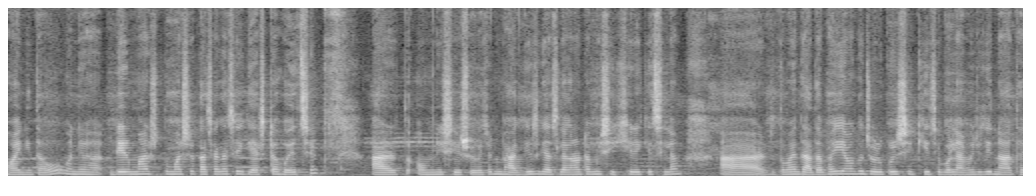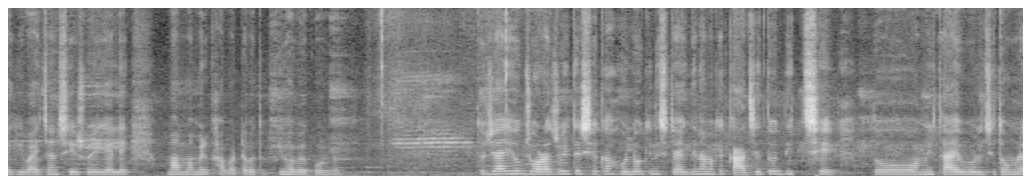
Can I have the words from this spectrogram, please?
হয়নি তাও মানে দেড় মাস, দু মাসের কাছাকাছি গ্যাসটা হয়েছে আর তো অমনি শেষ হয়ে গেছে। ভাগ্যিস গ্যাস লাগানোটা আমি শিখিয়ে রেখেছিলাম। আর তোমার দাদাভাই আমাকে জোর করে শিখিয়েছে বলে, আমি যদি না থাকি বাই চান্স শেষ হয়ে গেলে মাম্মামের খাবার টাবার তো কীভাবে করবে? তো যাই হোক জড়াজড়িতে শেখা হলেও কিন্তু সেটা একদিন আমাকে কাজে তো দিচ্ছে। তো আমি তাই বলছি, তোমরা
